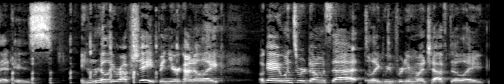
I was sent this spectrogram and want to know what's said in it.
that is in really rough shape, and you're kind of like. Okay, once we're done with that, Do like we we pretty yeah. much have to like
